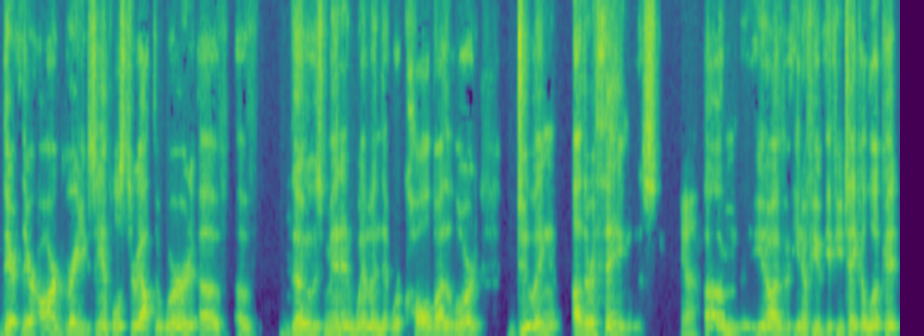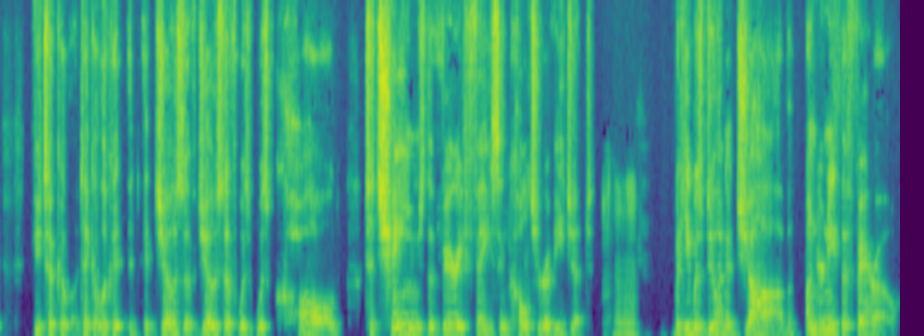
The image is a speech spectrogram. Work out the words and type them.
there there are great examples throughout the Word of of those men and women that were called by the Lord doing other things yeah. Um, you know, I've, you know, if you if you take a look at if you took a, take a look at, at Joseph, Joseph was was called to change the very face and culture of Egypt, mm. but he was doing a job underneath a pharaoh.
